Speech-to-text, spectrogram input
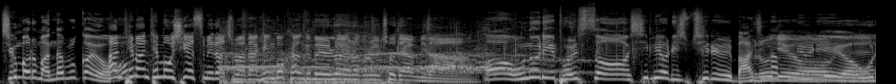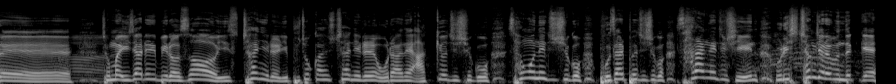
지금 바로 만나볼까요? 한 팀 한 팀 모시겠습니다. 아침마당 행복한 금요일로 여러분을 초대합니다. 아 오늘이 벌써 12월 27일 마지막 그러게요. 금요일이에요 네. 올해 아. 정말 이 자리를 빌어서 이 수찬이를 이 부족한 수찬이를 올 한해 아껴주시고 성원해주시고 보살펴주시고 사랑해주신 우리 시청자 여러분들께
